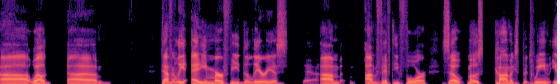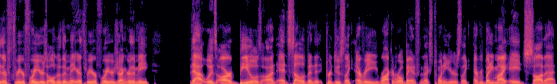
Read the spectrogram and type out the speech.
Uh, well, um, definitely Eddie Murphy, Delirious. Yeah. Um, I'm 54, so most comics between either three or four years older than me or three or four years younger than me. That was our Beatles on Ed Sullivan that produced like every rock and roll band for the next 20 years. Like everybody my age saw that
